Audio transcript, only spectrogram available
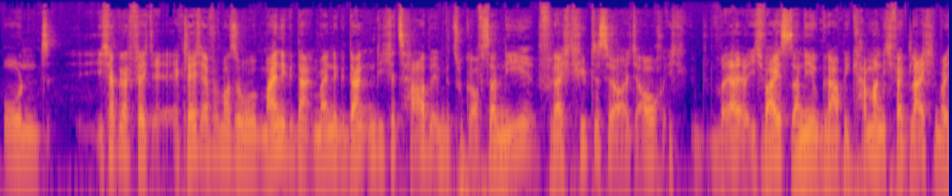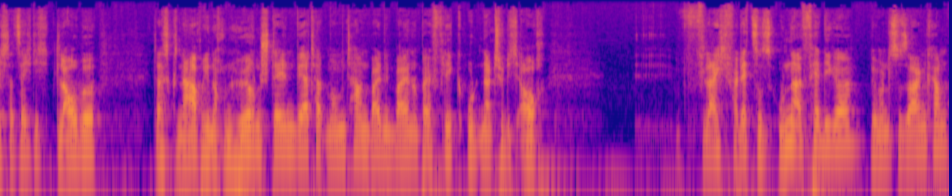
und ich habe gedacht, vielleicht erkläre ich einfach mal so meine, Gedank meine Gedanken, die ich jetzt habe in Bezug auf Sané. Vielleicht hilft es ja euch auch. Ich, ich weiß, Sané und Gnabry kann man nicht vergleichen, weil ich tatsächlich glaube, dass Gnabry noch einen höheren Stellenwert hat momentan bei den Bayern und bei Flick und natürlich auch äh, vielleicht verletzungsunauffälliger, wenn man das so sagen kann.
